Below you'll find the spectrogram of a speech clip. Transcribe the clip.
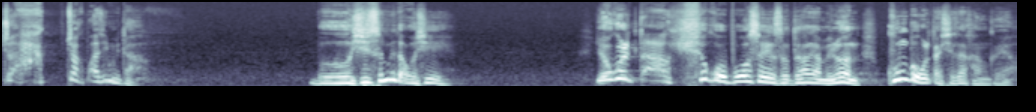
쫙쫙 빠집니다. 멋있습니다, 옷이. 요걸 딱 휴고 보수에서 어떻게 하냐면은 군복을 딱 시작한 거예요.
